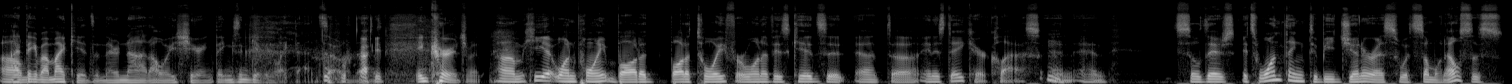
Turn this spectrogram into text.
I Um, think about my kids and they're not always sharing things and giving like that. So Right. encouragement. Um, he at one point bought a bought a toy for one of his kids at, at uh, in his daycare class, Hmm. and and so there's it's one thing to be generous with someone else's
